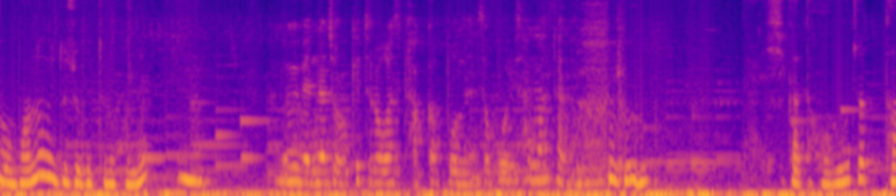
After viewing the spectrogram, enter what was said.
어머 만웅이도 저기 들어가네? 응. 만홍이 맨날 저렇게 들어가서 바깥 보면서 꼬리 살랑살랑. 날씨가 너무 좋다.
